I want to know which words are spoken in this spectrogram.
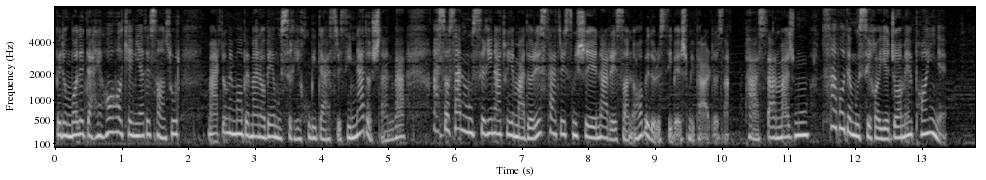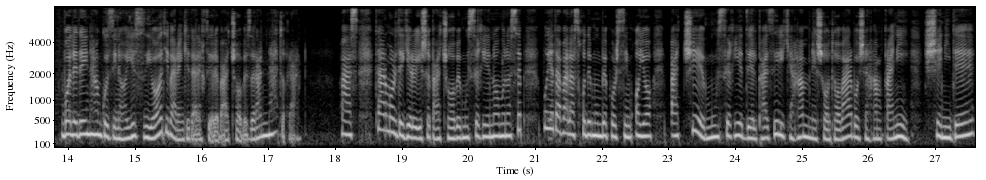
به دنبال دهه ها حاکمیت سانسور مردم ما به منابع موسیقی خوبی دسترسی نداشتن و اساسا موسیقی نه توی مدارس تدریس میشه نه رسانه ها به درستی بهش می‌پردازن پس در مجموع سواد موسیقای جامعه پایینه والدین هم گزینه های زیادی برای اینکه در اختیار بچه ها بذارن ندارن. پس در مورد گرایش بچه ها به موسیقی نامناسب باید اول از خودمون بپرسیم آیا بچه موسیقی دلپذیری که هم نشاطآور باشه هم غنی شنیده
